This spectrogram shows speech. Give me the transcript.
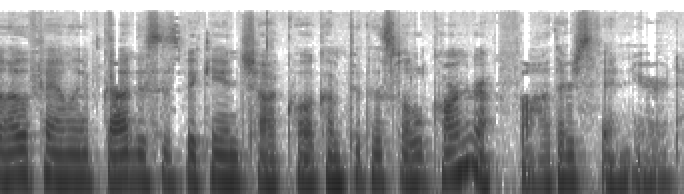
Hello, family of God. This is Vicki and Chuck. Welcome to this little corner of Father's Vineyard.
